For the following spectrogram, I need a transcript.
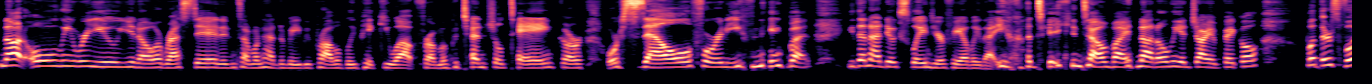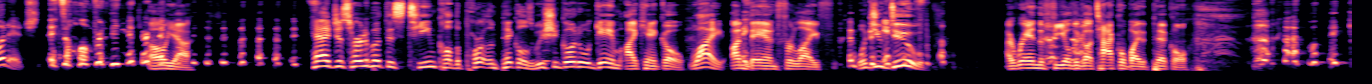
not only were you, you know, arrested and someone had to maybe probably pick you up from a potential tank or or cell for an evening, but you then had to explain to your family that you got taken down by not only a giant pickle, but there's footage. It's all over the internet. Oh yeah. Hey, I just heard about this team called the Portland Pickles. We should go to a game. I can't go. Why? I'm banned for life. What'd you do? I ran the field and got tackled by the pickle. like,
